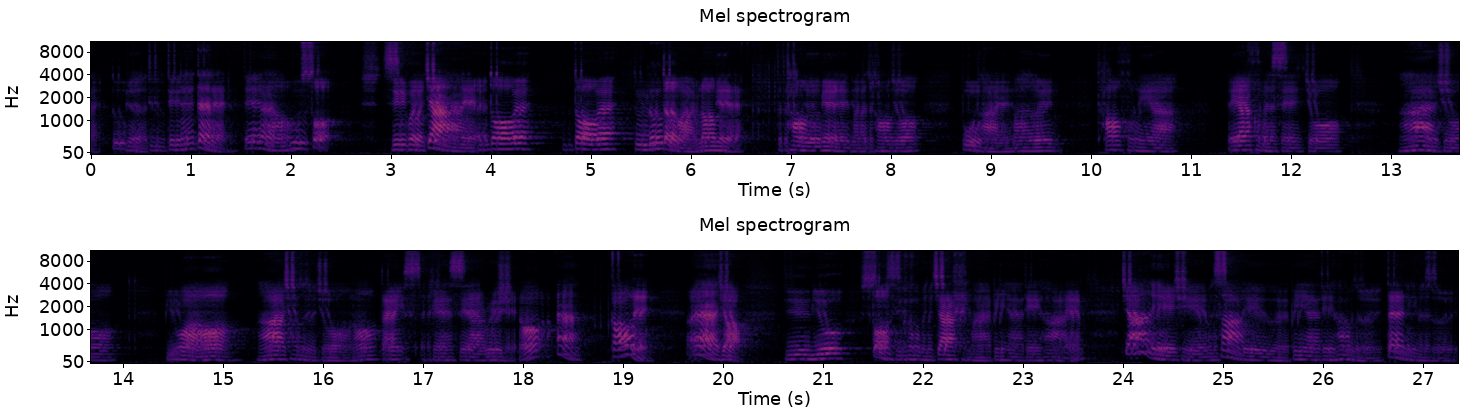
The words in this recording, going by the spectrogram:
တယ်သူ့ပြောသူတင်တဲ့တက်တယ်တင်းတယ်ဟိုစော့ဈေးကွက်ကြာတယ်အတော်ပဲအတော်ပဲသူလုံးတော့ပါလောက်မြက်တယ်တထောင်ကျော်မြက်တယ်ဒီမှာတထောင်ကျော်ပို့ထားတယ်မှာဆိုရင်1900 180ကျော်900ကျော်ပြီးတော့960ကျော်เนาะတိုင်း against their rate เนาะအဲ့ကောင်းတယ်အဲ့ဒါကြောင့်ဒီမျိုး stock စီကမကြခင်မှာပညာသင်ထားတယ် ကြားနေတဲ့အချိန်မစသေးဘူးပညာသင်ခါမဆိုလို့တက်နေမှာဆိုလို့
